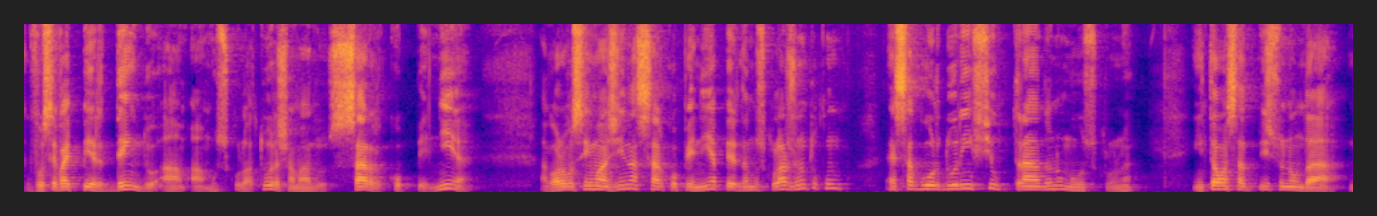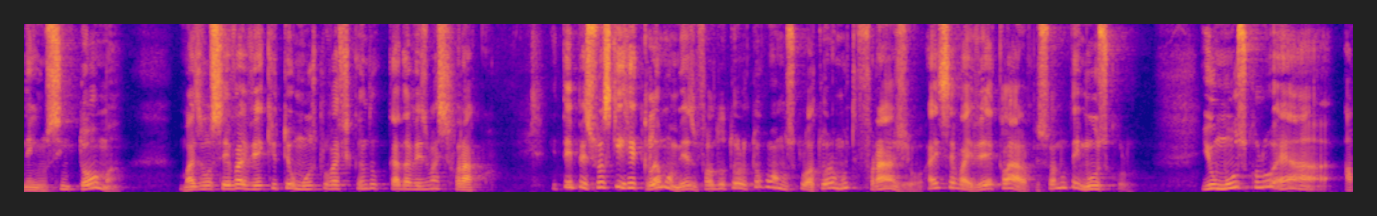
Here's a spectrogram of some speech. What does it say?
você vai perdendo a, a musculatura, chamada sarcopenia. Agora você imagina a sarcopenia, perda muscular, junto com essa gordura infiltrada no músculo. Né? Então, essa, isso não dá nenhum sintoma, mas você vai ver que o teu músculo vai ficando cada vez mais fraco. E tem pessoas que reclamam mesmo, falam, doutor, eu estou com uma musculatura muito frágil. Aí você vai ver, claro, a pessoa não tem músculo. E o músculo é a, a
